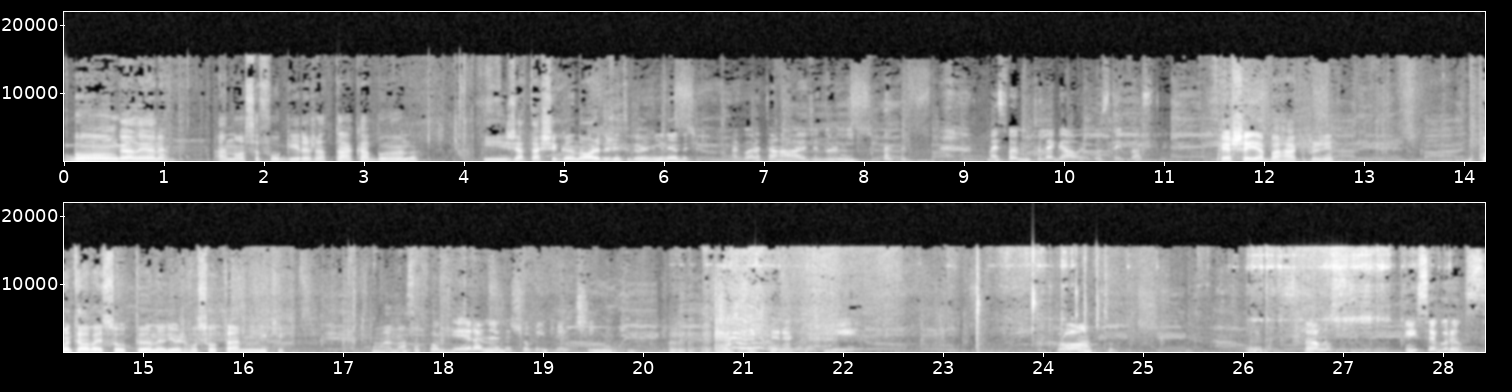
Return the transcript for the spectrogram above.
Bom, galera, a nossa fogueira já tá acabando. E já tá chegando a hora da gente dormir, né, Dê? Agora tá na hora de dormir. Mas foi muito legal, eu gostei bastante. Fecha aí a barraca pra gente. Enquanto ela vai soltando ali, eu já vou soltar a minha aqui. Com a nossa fogueira, né? Deixou bem quentinho aqui. Zíper aqui. Pronto. Estamos em segurança.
